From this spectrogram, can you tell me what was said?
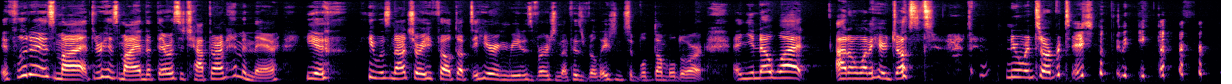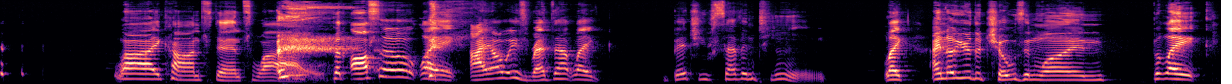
It flew to his mind through his mind that there was a chapter on him in there. He he was not sure he felt up to hearing Rita's version of his relationship with Dumbledore. And you know what? I don't want to hear Joe's new interpretation of it either. Why, Constance? Why? but also, like, I always read that like, bitch, you 17. Like, I know you're the chosen one, but like,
